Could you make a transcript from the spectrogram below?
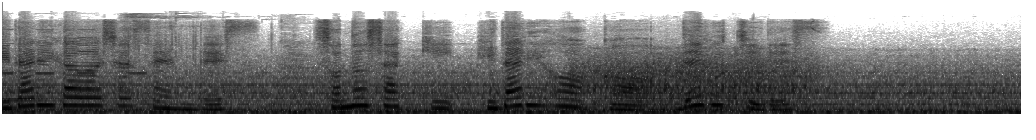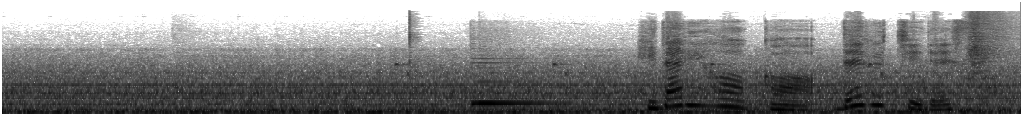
左側車線です。その先左方向出口です。左方向出口です。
